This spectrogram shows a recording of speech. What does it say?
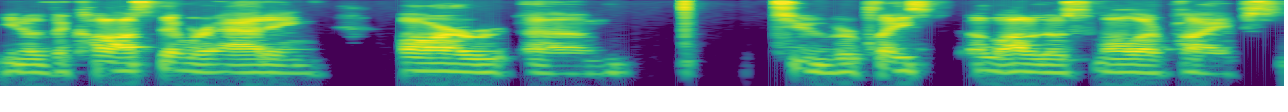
you know the costs that we're adding are um, to replace a lot of those smaller pipes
